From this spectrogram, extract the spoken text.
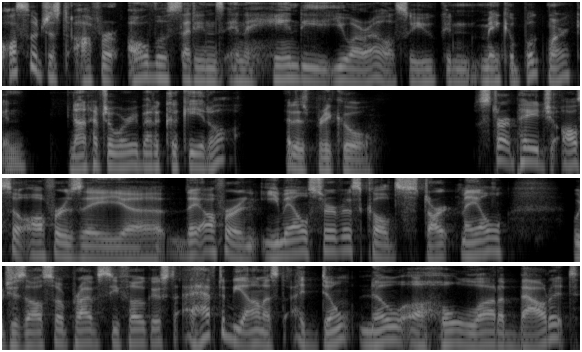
also just offer all those settings in a handy URL so you can make a bookmark and not have to worry about a cookie at all. That is pretty cool. StartPage also offers a uh, they offer an email service called StartMail, which is also privacy focused. I have to be honest, I don't know a whole lot about it,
